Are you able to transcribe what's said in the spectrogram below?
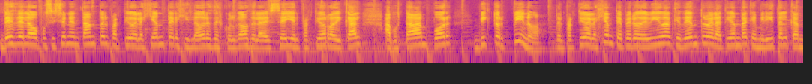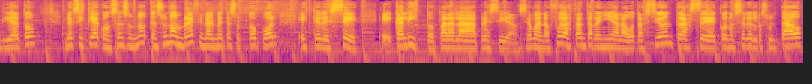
Desde la oposición, en tanto, el Partido de la Gente, legisladores descolgados de la DC y el Partido Radical apostaban por Víctor Pino, del Partido de la Gente, pero debido a que dentro de la tienda que milita el candidato no existía consenso en su nombre, finalmente se optó por este DC, eh, Calisto, para la presidencia. Bueno, fue bastante reñida la votación. Tras eh, conocer el resultado,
